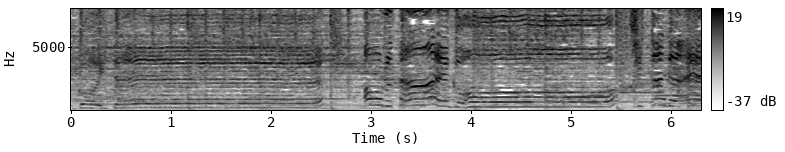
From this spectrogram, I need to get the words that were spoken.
いて。オルタエゴ従え。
